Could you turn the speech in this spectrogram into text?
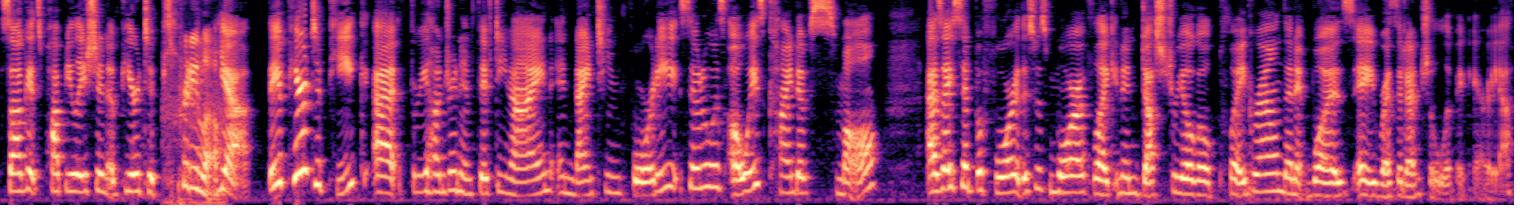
Sauget's population appeared to It's pretty low. yeah, they appeared to peak at 359 in 1940, so it was always kind of small. As I said before, this was more of like an industrial playground than it was a residential living area.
